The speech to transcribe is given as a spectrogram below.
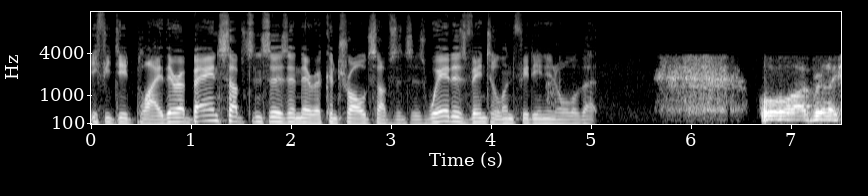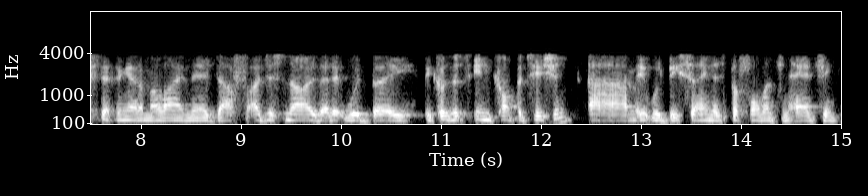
if he did play. There are banned substances and there are controlled substances. Where does Ventolin fit in in all of that? I'm really stepping out of my lane there, Duff. I just know that it would be, because it's in competition, um, it would be seen as performance enhancing.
